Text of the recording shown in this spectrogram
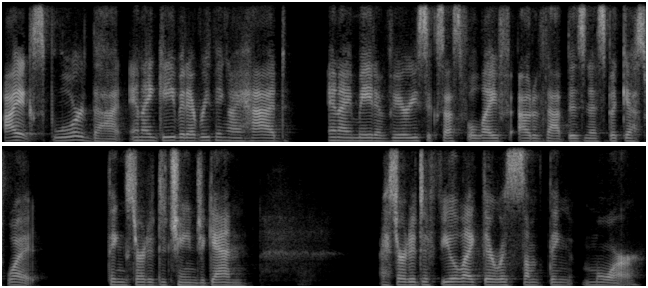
I explored that and I gave it everything I had and I made a very successful life out of that business. But guess what? Things started to change again. I started to feel like there was something more.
